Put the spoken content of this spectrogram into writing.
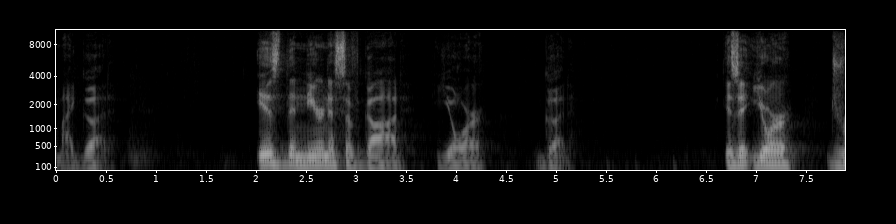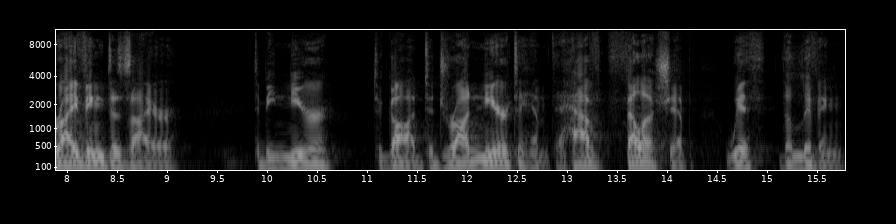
my good. Is the nearness of God your good? Is it your driving desire to be near to God, to draw near to Him, to have fellowship with the living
